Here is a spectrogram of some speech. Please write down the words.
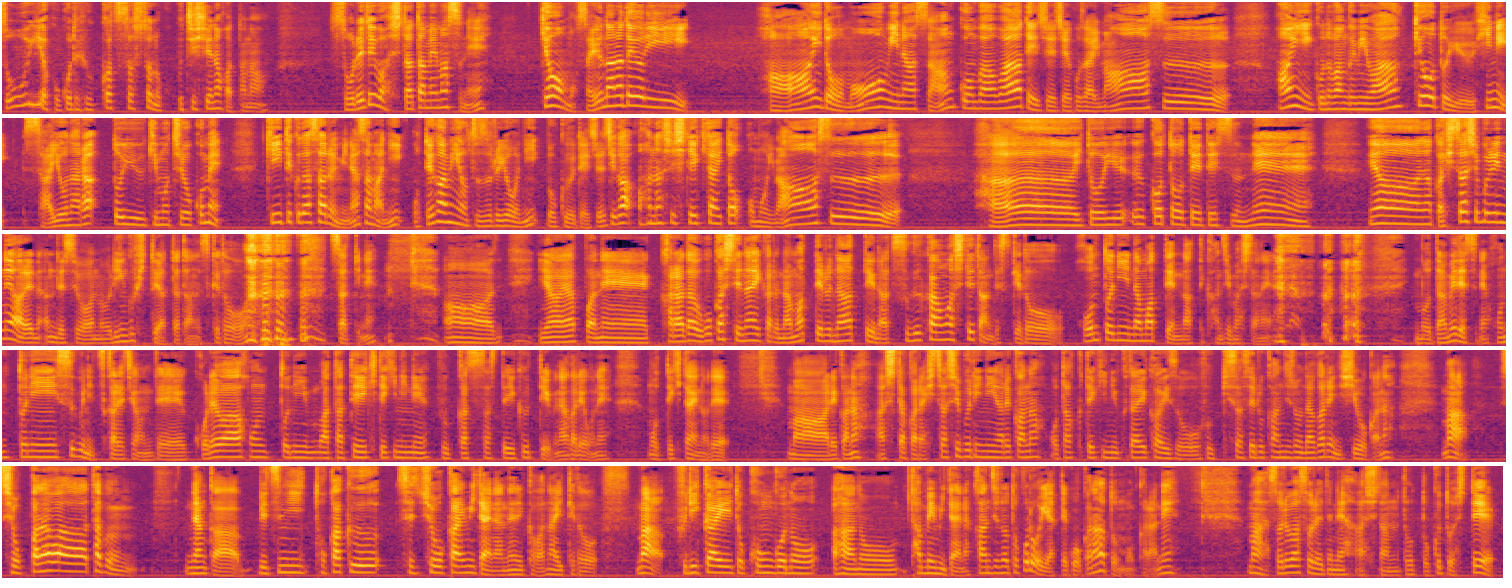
そういや、ここで復活させたの告知してなかったな。それでは、したためますね。今日もさよならだより。はーい、どうも、皆さん、こんばんは、デジェジェございます。はい、この番組は、今日という日に、さよならという気持ちを込め、聞いてくださる皆様にお手紙を綴るように、僕、デジェジがお話ししていきたいと思います。はーい、ということでですね、いやー、なんか久しぶりにね、あれなんですよ、あの、リングフィットやってたんですけど、さっきね。あー、いやー、やっぱね、体動かしてないからなまってるなっていうのはすぐ感はしてたんですけど、本当になまってんなって感じましたね。もうダメですね。本当にすぐに疲れちゃうんで、これは本当にまた定期的にね、復活させていくっていう流れをね、持っていきたいので、まあ、あれかな。明日から久しぶりにあれかな。オタク的肉体改造を復帰させる感じの流れにしようかな。まあ、しょっぱなは多分、なんか別にとかく紹介みたいな何かはないけど、まあ、振り返りと今後の、あの、ためみたいな感じのところをやっていこうかなと思うからね。まあ、それはそれでね、明日の撮っとくとして、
